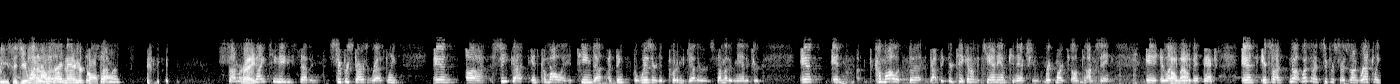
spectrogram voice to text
He says, You want an outside manager? the Call Paul. Summer Right. 1987, Superstars Wrestling, and uh, Sika and Kamala had teamed up. I think the Wizard had put them together, or some other manager, and and Kamala, the I think they're taking on the Can-Am Connection, Rick Martel and Tom Zenk, in, in like Oh, a wow. main event match. And it's on no, it wasn't on Superstars. It was on Wrestling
